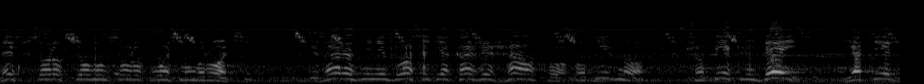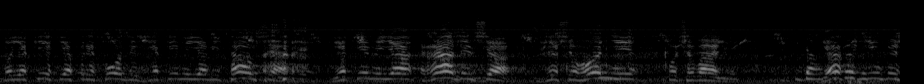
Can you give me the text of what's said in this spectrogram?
десь в 47-48 році. І зараз мені досить, як каже, жалко, обідно, що тих людей, які, до яких я приходив, з якими я вітався, з якими я радився, вже сьогодні спочивають. Я хотів би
